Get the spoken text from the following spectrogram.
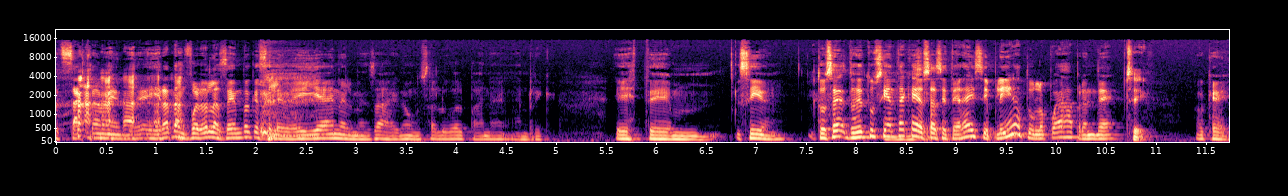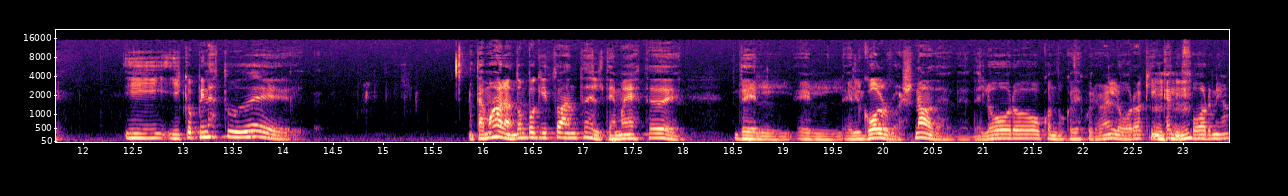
Exactamente. Era tan fuerte el acento que se le veía en el mensaje. ¿no? Un saludo al pana Enrique. Este, mm, sí. Entonces, entonces tú sientes que, o sea, si tienes la disciplina, tú lo puedes aprender. Sí. Ok. ¿Y, y qué opinas tú de...? Estamos hablando un poquito antes del tema este de, del el, el gold rush, ¿no? De- de- del oro, cuando descubrieron el oro aquí en Ujú. California.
